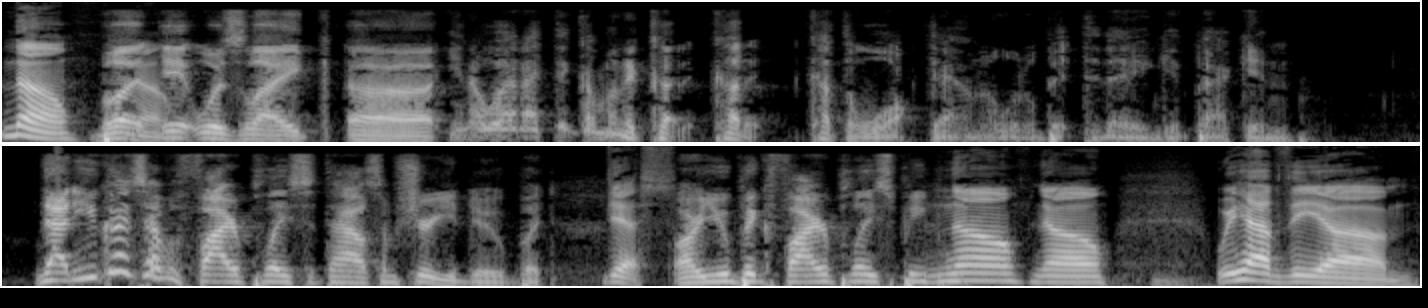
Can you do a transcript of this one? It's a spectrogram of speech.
No, but no. it was like, uh, you know what? I think I'm gonna cut it, cut it, cut the walk down a little bit today and get back in. Now, do you guys have a fireplace at the house? I'm sure you do, but yes. are you big fireplace people? No, no. We have the um,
